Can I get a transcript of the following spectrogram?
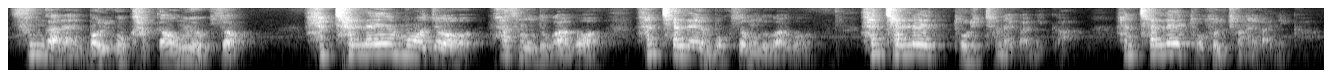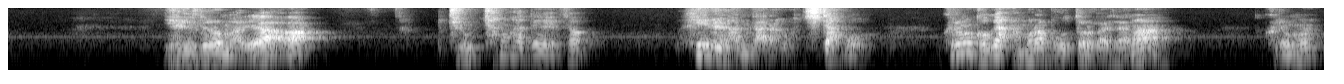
순간에 멀고 가까움이 없어 한 찰나에 뭐 저 화성도 가고 한 찰나에 목성도 가고 한 찰나에 도리천에 가니까 한 찰나에 도솔천에 가니까. 예를 들어 말이야. 지금 청와대에서 회의를 한다라고 치자고. 그러면 거기 아무나 못 들어가잖아. 그러면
